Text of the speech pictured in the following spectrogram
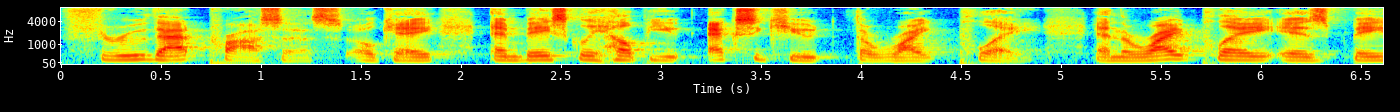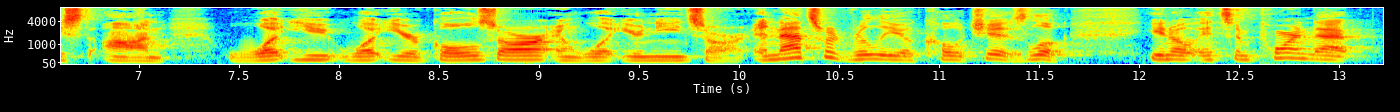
through that process, okay? And basically help you execute the right play. And the right play is based on what you what your goals are and what your needs are. And that's what really a coach is. Look, you know, it's important that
